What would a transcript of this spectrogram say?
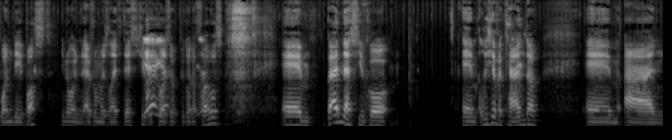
one day bust. You know, and everyone was left destitute Yeah, because yeah, of because of yeah. flowers. Um, but in this, you've got um, Alicia Vikander, um, and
